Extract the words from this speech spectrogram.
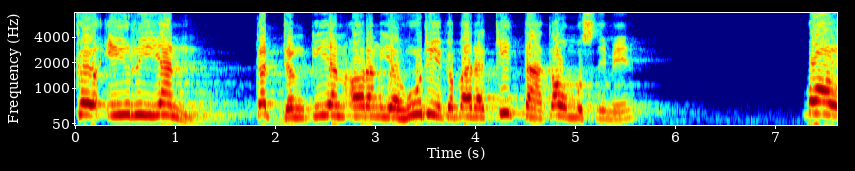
Keirian, kedengkian orang Yahudi kepada kita kaum muslimin, pol,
